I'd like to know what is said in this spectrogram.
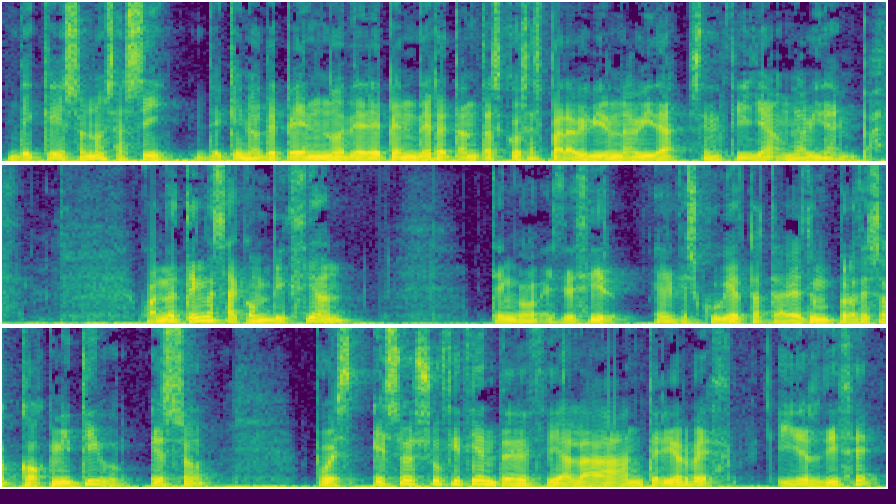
de que eso no es así, de que no, depende no he de depender de tantas cosas para vivir una vida sencilla, una vida en paz. Cuando tengo esa convicción, tengo, es decir, descubierto a través de un proceso cognitivo eso, pues eso es suficiente, decía la anterior vez. Y os dice,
